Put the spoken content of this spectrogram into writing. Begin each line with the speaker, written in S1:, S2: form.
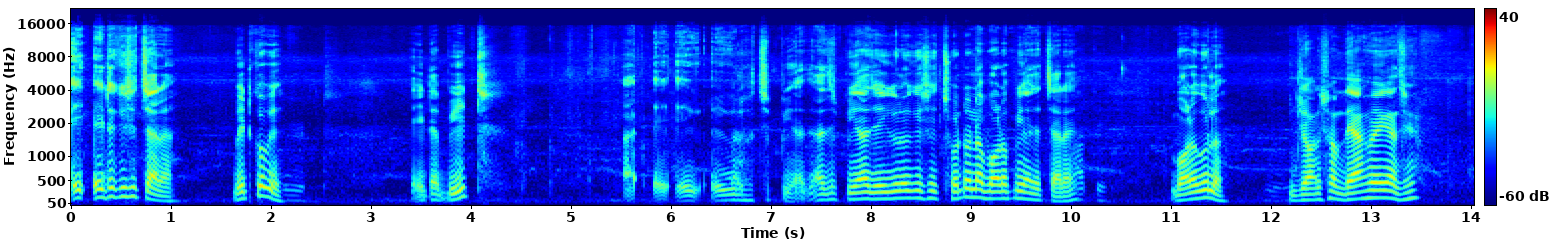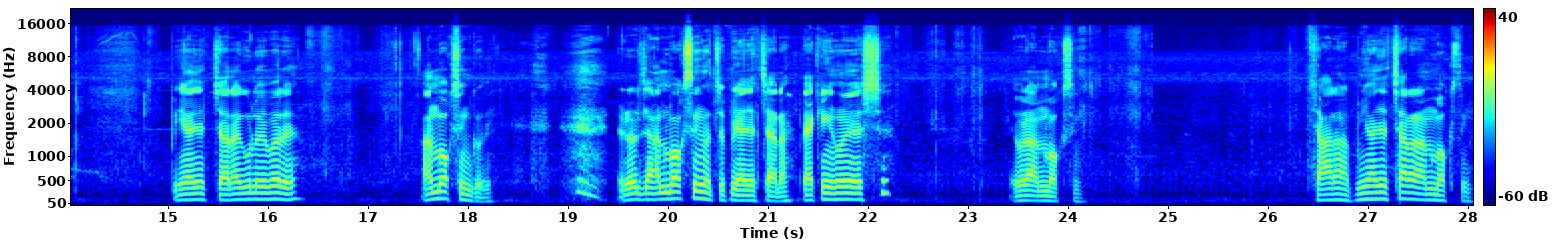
S1: এই এইটা কিসের চারা? বিট কবি? এইটা বিট। আর এই- এই- এইগুলো হচ্ছে পেঁয়াজ। আজ পেঁয়াজ এইগুলো কি সেই ছোটো না বড় পেঁয়াজের চারা? বড়গুলো? জল সব দেয়া হয়ে গেছে। পেঁয়াজের চারাগুলো এবারে আনবক্সিং করি। এটা হচ্ছে আনবক্সিং হচ্ছে পেঁয়াজের চারা প্যাকিং হয়ে এসছে। এবার আনবক্সিং চারা পেঁয়াজের চারার আনবক্সিং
